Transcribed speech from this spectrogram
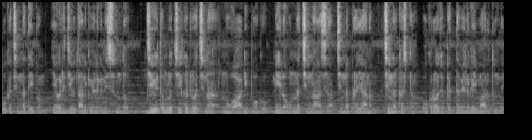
ఒక చిన్న దీపం ఎవరి జీవితానికి వెలుగునిస్తుందో. జీవితంలో చీకట్లు వచ్చినా నువ్వు ఆగిపోకు. నీలో ఉన్న చిన్న ఆశ చిన్న ప్రయాణం చిన్న కష్టం ఒకరోజు పెద్ద వెలుగై మారుతుంది.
